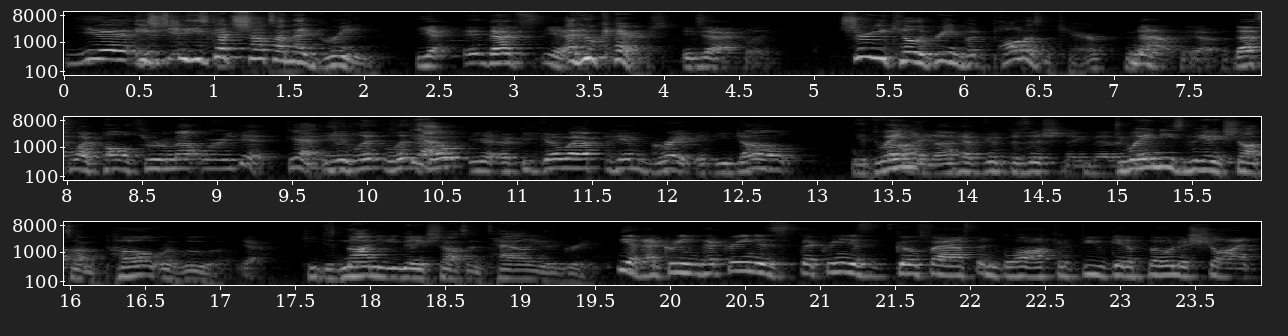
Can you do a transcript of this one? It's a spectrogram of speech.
Yeah, He's, he's got shots on that green, yeah. that's yeah. and who cares? Exactly. Sure, you kill the green, but Paul doesn't care. No. Yeah, that's why Paul threw him out where he did. Yeah, he he- lit, lit, yeah. Go, yeah. If you go after him, great. If you don't, Yeah, Dwayne, fine. I have good positioning. Then Dwayne needs to be getting shots on Poe or Lulu. Yeah. He does not need to be getting shots on Tally or the green. Yeah, that green. That green is that green is go fast and block, and if you get a bonus shot,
